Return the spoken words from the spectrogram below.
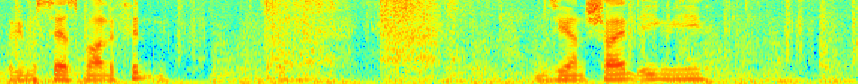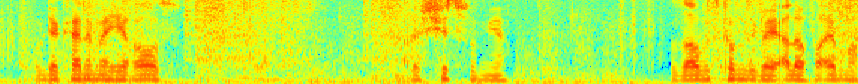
Aber die musst du erstmal alle finden. Und sie anscheinend irgendwie... Kommt ja keiner mehr hier raus. Alle Schiss von mir. Pass auf, jetzt kommen sie gleich alle auf einmal.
